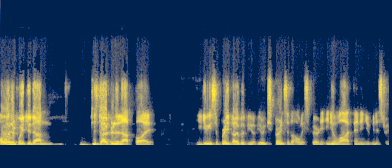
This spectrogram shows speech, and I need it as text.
I wonder if we could um, just open it up by you giving us a brief overview of your experience of the Holy Spirit in your life and in your ministry.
